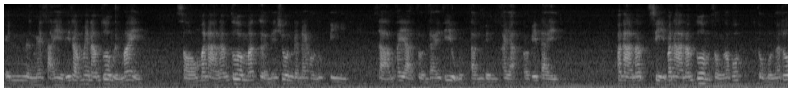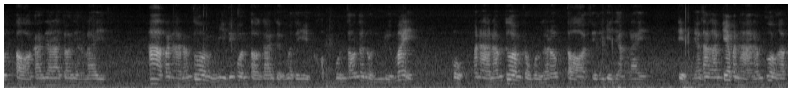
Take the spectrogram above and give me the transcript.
เป็นหนึ่งในสาเหตุที่ทำให้น้ำท่วมหรือไม่สองปัญหาน้ำท่วมมักเกิดในช่วงเดือนใดของทุกปีสามขยะส่วนใดที่อยู่อุดตันเป็นขยะประเภทใด ปัญหาสี่ปัญหาน้ำท่วมส่งกระทบส่งผลกระทบต่อการจราจรอย่างไรห้าปัญหาน้ำท่วมมีอิทธิพลต่อการเกิดอุบัติเหตุบนท้องถนนหรือไม่หกปัญหาน้ำท่วมส่งผลกระทบต่อเศรษฐกิจอย่างไรเจ็ดแนวทางการแก้ปัญหาน้ำท่วมครับ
